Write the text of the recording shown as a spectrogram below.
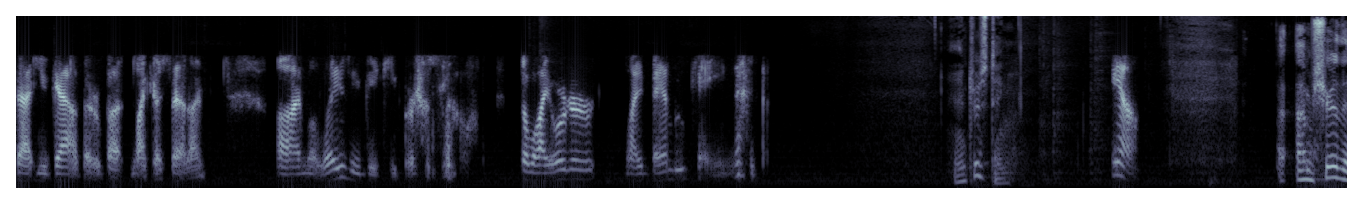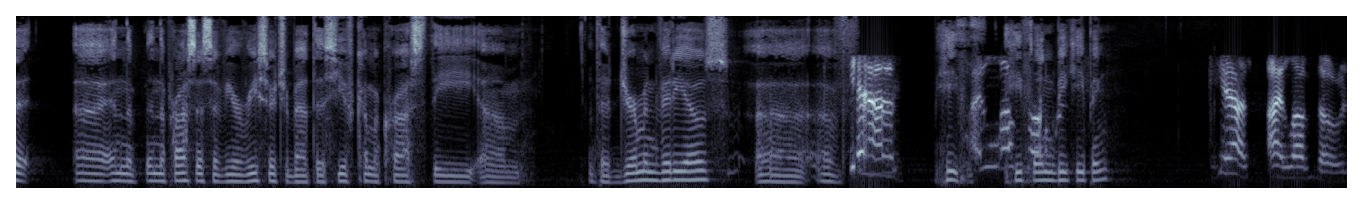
that you gather. But like I said, I'm I'm a lazy beekeeper, so so I order my bamboo cane. Interesting. Yeah. I'm sure that uh, in the in the process of your research about this, you've come across the um, the German videos uh, of yeah, Heath Heathland those. beekeeping? Yes, I love those.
